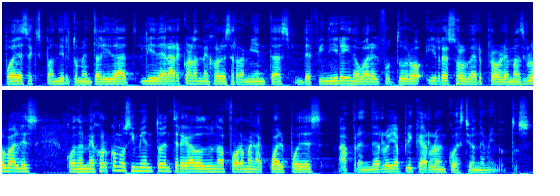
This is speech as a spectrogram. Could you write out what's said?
Puedes expandir tu mentalidad, liderar con las mejores herramientas, definir e innovar el futuro y resolver problemas globales con el mejor conocimiento entregado de una forma en la cual puedes aprenderlo y aplicarlo en cuestión de minutos.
